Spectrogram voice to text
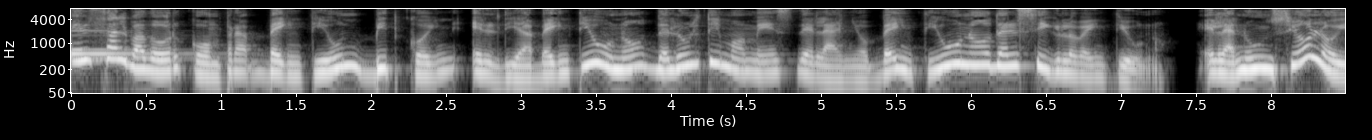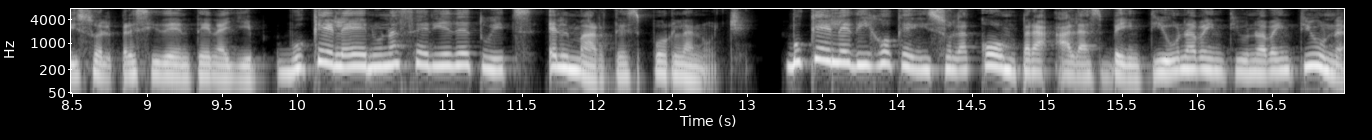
El Salvador compra 21 Bitcoin el día 21 del último mes del año 21 del siglo XXI. El anuncio lo hizo el presidente Nayib Bukele en una serie de tweets el martes por la noche. Bukele dijo que hizo la compra a las 21, 21, 21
